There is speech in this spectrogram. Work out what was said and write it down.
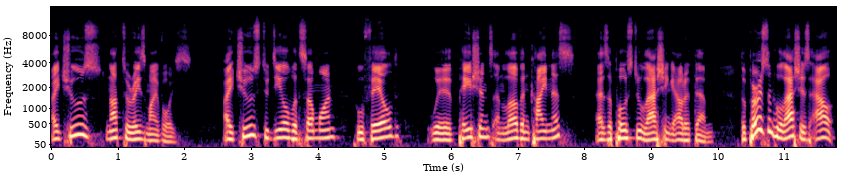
I choose not to raise my voice. I choose to deal with someone who failed with patience and love and kindness as opposed to lashing out at them. The person who lashes out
